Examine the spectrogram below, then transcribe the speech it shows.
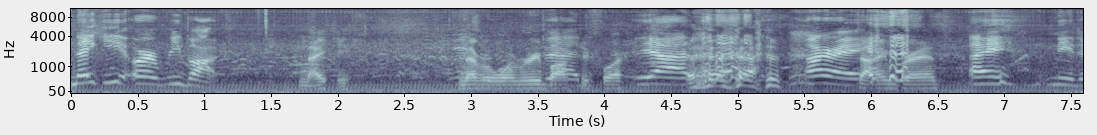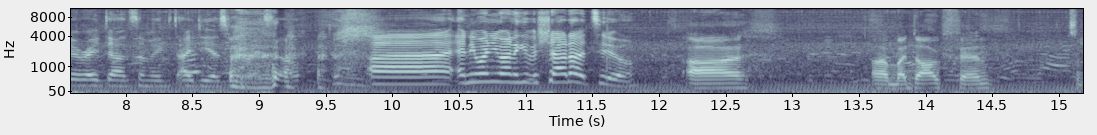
Nike or Reebok? Nike. Never worn Reebok Bad. before. Yeah. All right. Dying brand. I need to write down some ideas for myself. uh, anyone you want to give a shout out to? Uh, uh, my dog Finn. It's a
